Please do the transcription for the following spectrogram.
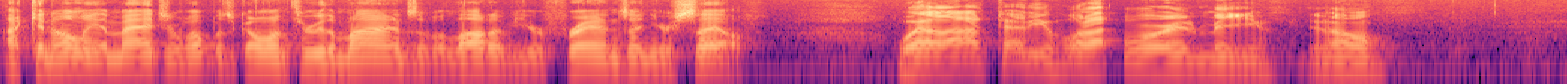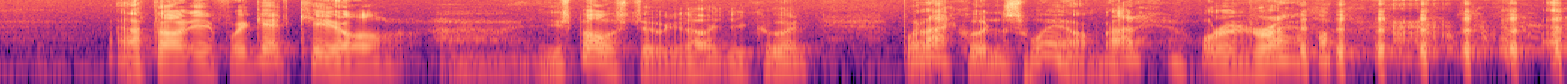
I can only imagine what was going through the minds of a lot of your friends and yourself. Well, I'll tell you what worried me, you know. I thought if we get killed, you're supposed to, you know, you could, but I couldn't swim. I didn't want to drown.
